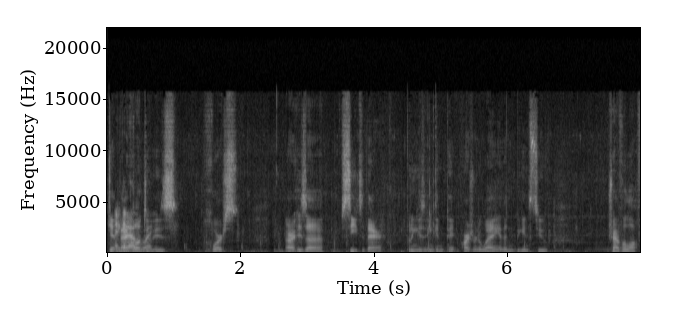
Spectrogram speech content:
get I back out of the onto his horse, or his uh, seat there, putting his ink and parchment away, and then begins to travel off,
